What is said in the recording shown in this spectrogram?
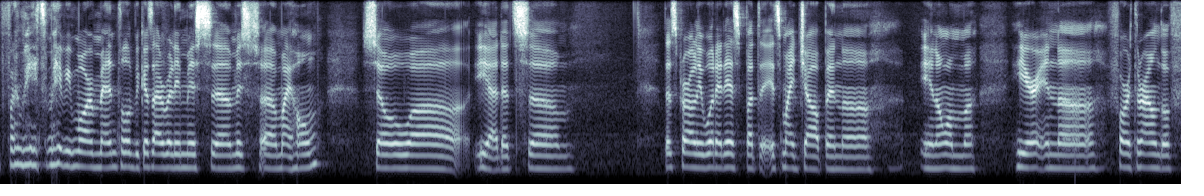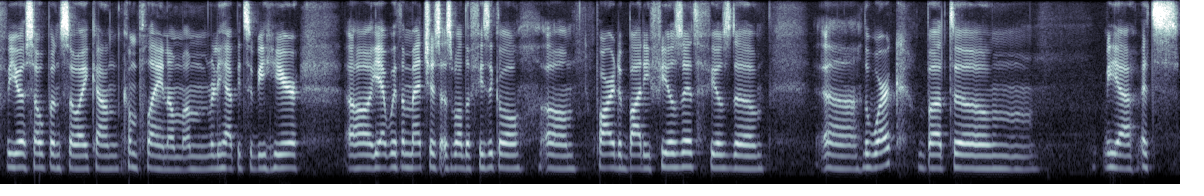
for me it's maybe more mental because I really miss uh, miss uh, my home. So uh, yeah, that's um, that's probably what it is. But it's my job, and uh, you know I'm. Uh, here in the fourth round of U.S. Open, so I can't complain. I'm I'm really happy to be here. Uh, yeah, with the matches as well, the physical um, part, the body feels it, feels the uh, the work. But um, yeah, it's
